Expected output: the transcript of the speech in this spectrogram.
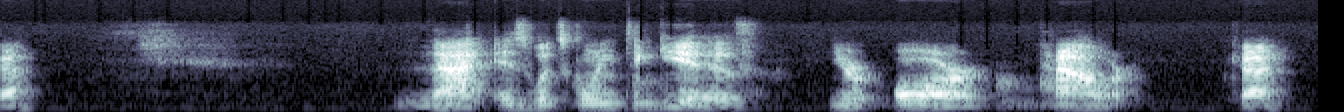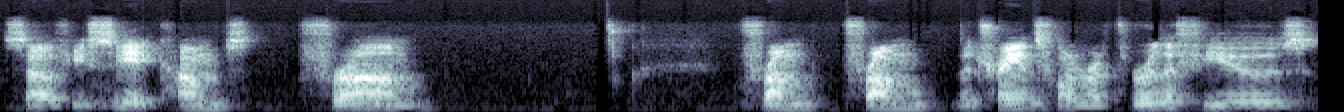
okay. That is what's going to give your R power, okay. So if you see it comes from from from the transformer through the fuse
